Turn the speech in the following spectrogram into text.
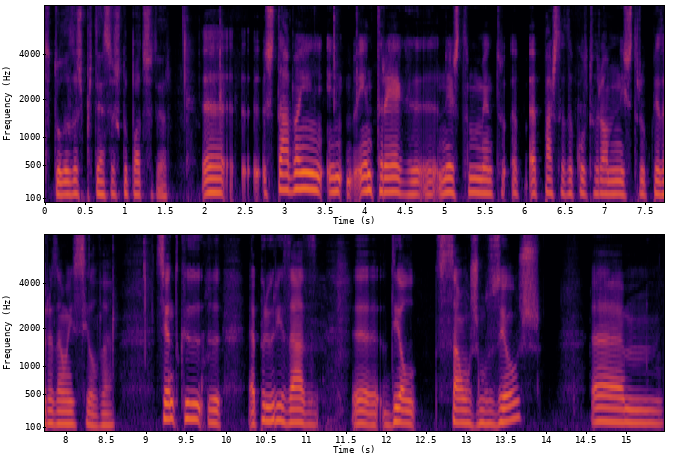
de todas as pertenças que tu podes ter. Uh, está bem entregue eh, neste momento a, a, pasta da cultura ao ministro Pedro Adão e Silva, sendo que uh, a prioridade uh, dele são os museus, um,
